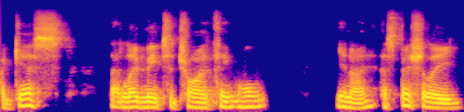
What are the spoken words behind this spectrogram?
I guess that led me to try and think, well, you know, especially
